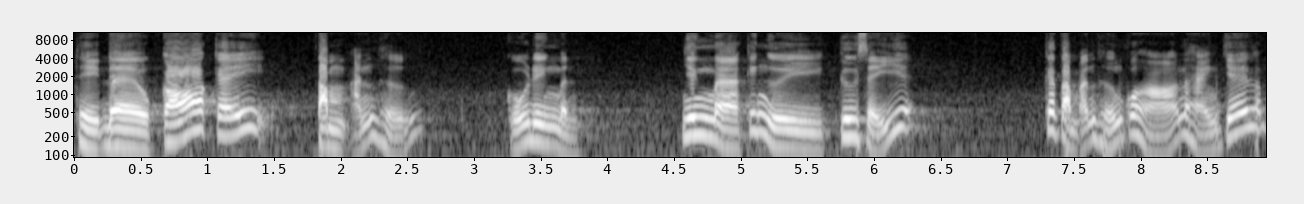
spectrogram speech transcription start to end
thì đều có cái tầm ảnh hưởng của riêng mình. Nhưng mà cái người cư sĩ cái tầm ảnh hưởng của họ nó hạn chế lắm.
